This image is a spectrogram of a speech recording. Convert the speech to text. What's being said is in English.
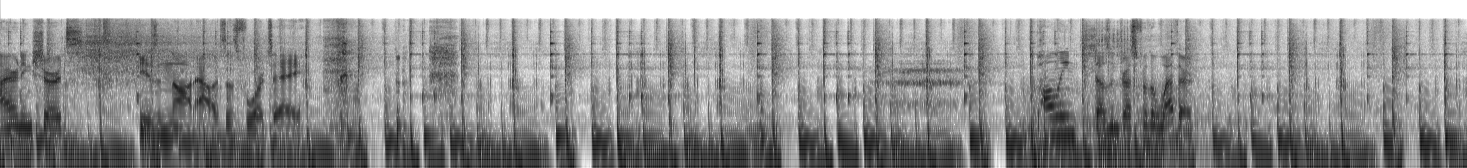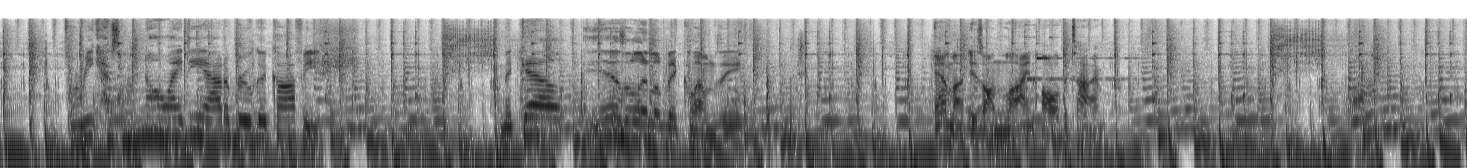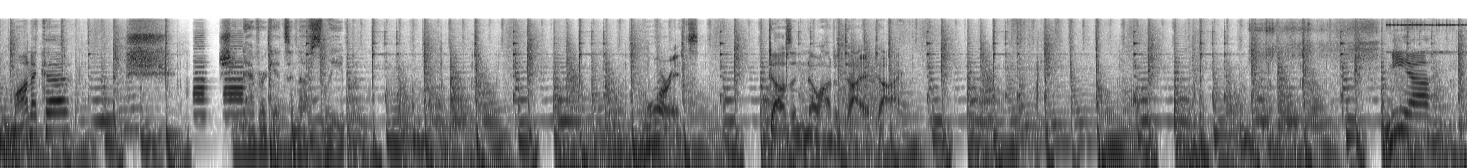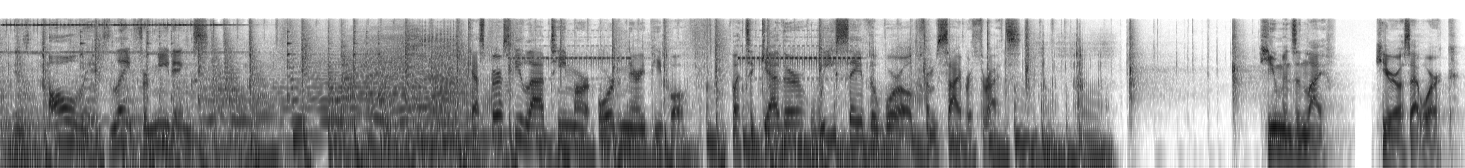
Ironing shirts is not Alex's forte. Pauline doesn't dress for the weather. Farik has no idea how to brew good coffee. Miguel is a little bit clumsy. Emma is online all the time. Monica? Shh. She never gets enough sleep. Moritz doesn't know how to tie a tie. Mia is always late for meetings. Kaspersky Lab team are ordinary people, but together we save the world from cyber threats. Humans in life, heroes at work.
